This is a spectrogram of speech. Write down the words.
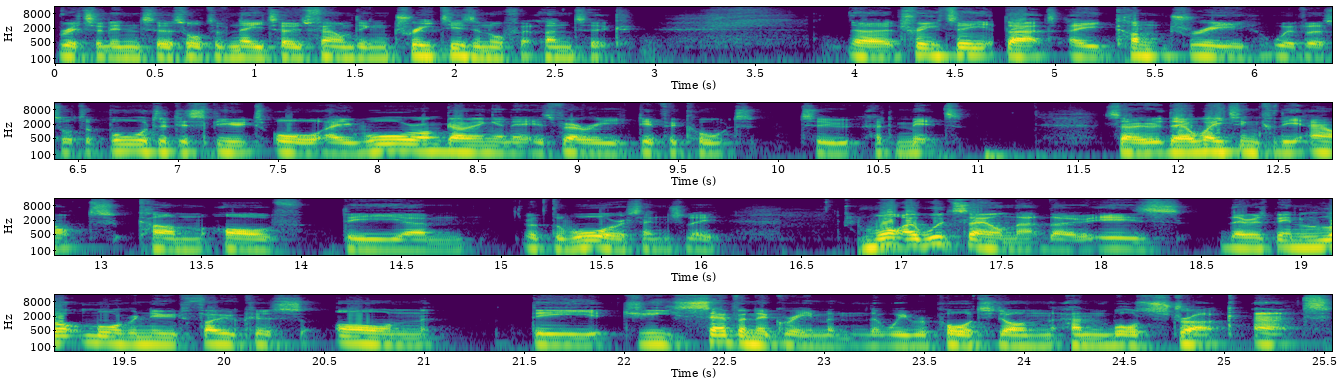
written into sort of NATO's founding treaties, the North Atlantic uh, treaty that a country with a sort of border dispute or a war ongoing in it is very difficult to admit. So they're waiting for the outcome of the um, of the war, essentially. What I would say on that though is there has been a lot more renewed focus on the G7 agreement that we reported on and was struck at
